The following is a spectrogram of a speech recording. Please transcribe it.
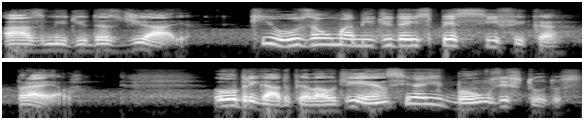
as medidas diárias, que usam uma medida específica para ela. Obrigado pela audiência e bons estudos.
